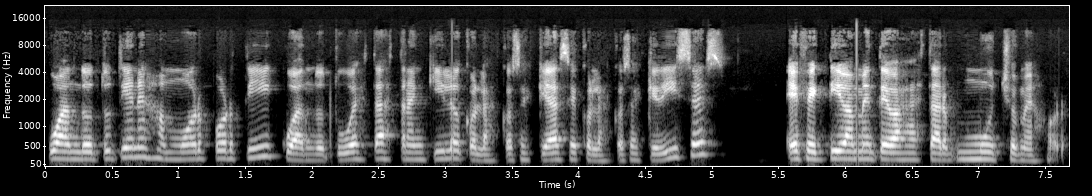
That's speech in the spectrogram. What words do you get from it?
cuando tú tienes amor por ti, cuando tú estás tranquilo con las cosas que haces, con las cosas que dices, efectivamente vas a estar mucho mejor.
